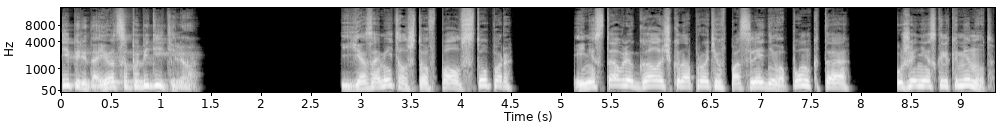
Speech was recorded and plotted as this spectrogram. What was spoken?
и передается победителю. Я заметил, что впал в ступор и не ставлю галочку напротив последнего пункта уже несколько минут.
